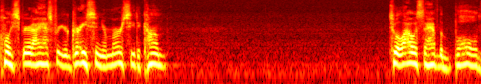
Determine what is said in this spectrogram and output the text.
Holy Spirit, I ask for your grace and your mercy to come. To allow us to have the bold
